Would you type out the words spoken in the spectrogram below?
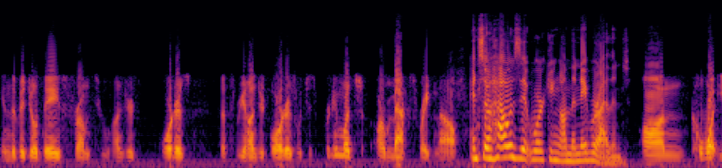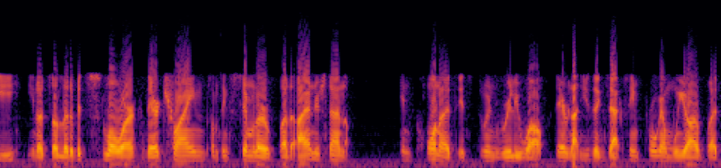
individual days from 200 orders to 300 orders, which is pretty much our max right now. And so, how is it working on the neighbor islands? On Kauai, you know, it's a little bit slower. They're trying something similar, but I understand in Kona it's doing really well. They're not using the exact same program we are, but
